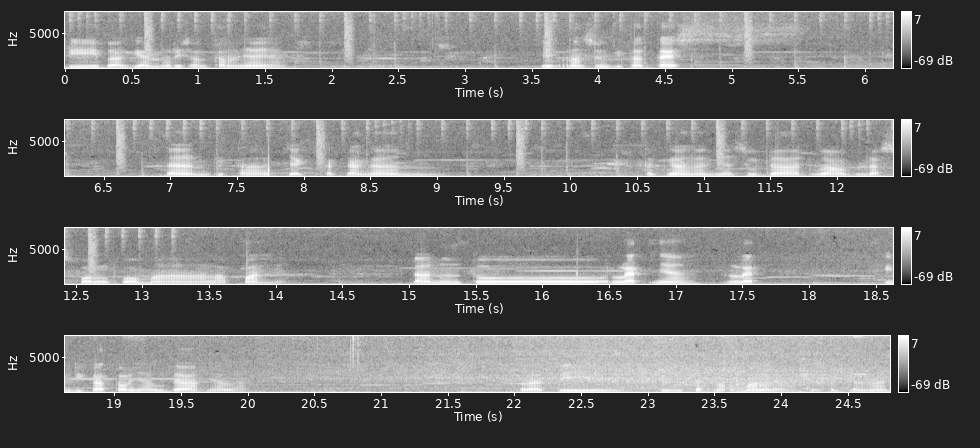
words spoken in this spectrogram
di bagian horizontalnya ya. Jadi langsung kita tes. Dan kita cek tegangan. Tegangannya sudah 12 volt, 8 ya. Dan untuk lednya led indikatornya udah nyala berarti sudah normal ya untuk tegangan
